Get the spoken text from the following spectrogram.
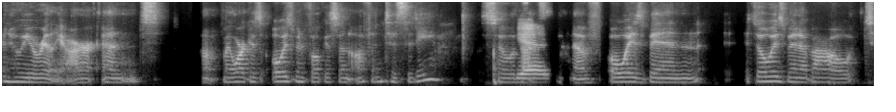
and who you really are. And um, my work has always been focused on authenticity. So yes. that's kind of always been, it's always been about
